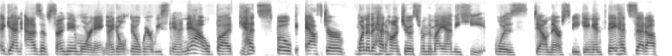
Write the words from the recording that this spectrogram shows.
again as of Sunday morning, I don't know where we stand now, but he had spoke after one of the head honchos from the Miami Heat was down there speaking and they had set up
